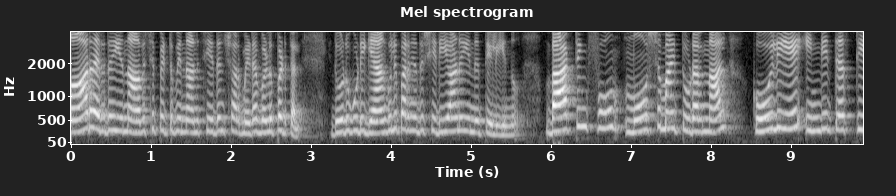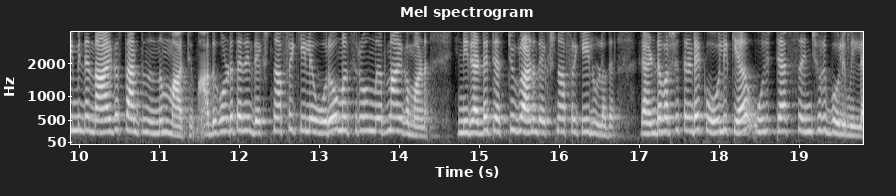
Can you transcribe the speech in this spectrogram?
മാറരുത് എന്ന് ആവശ്യപ്പെട്ടു എന്നാണ് ചേതൻ ശർമ്മയുടെ വെളിപ്പെടുത്തൽ. ഇതോടുകൂടി ഗാംഗുലി പറഞ്ഞത് ശരിയാണ് എന്ന് തെളിയുന്നു. ബാറ്റിംഗ് ഫോം മോശമായി തുടർന്നാൽ കോഹ്ലിയെ ഇന്ത്യൻ ടെസ്റ്റ് ടീമിന്റെ നായക സ്ഥാനത്ത് നിന്നും മാറ്റും. അതുകൊണ്ട് തന്നെ ദക്ഷിണാഫ്രിക്കയിലെ ഓരോ മത്സരവും നിർണായകമാണ്. ഇനി രണ്ട് ടെസ്റ്റുകളാണ് ദക്ഷിണാഫ്രിക്കയിലുള്ളത്. രണ്ട് വർഷത്തിനിടെ കോഹ്ലിക്ക് ഒരു ടെസ്റ്റ് സെഞ്ചുറി പോലുമില്ല.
